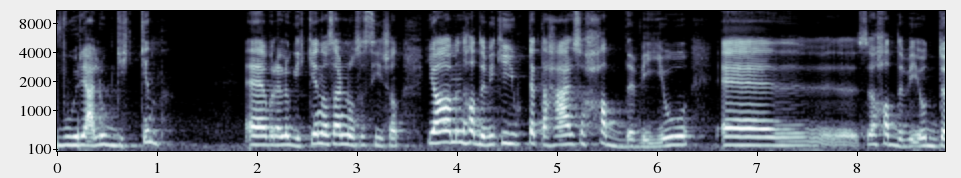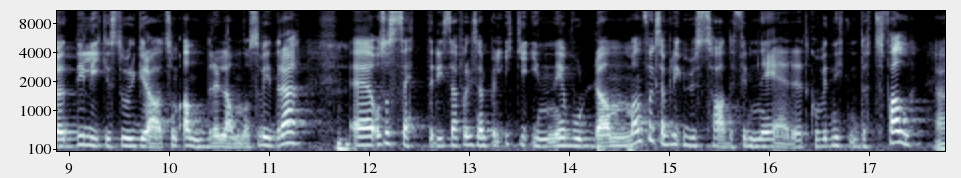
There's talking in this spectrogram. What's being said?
hvor er logikken? Eh, hvor er logikken? Og så er det noen som sier sånn Ja, men hadde vi ikke gjort dette her, så hadde vi jo eh, Så hadde vi jo dødd i like stor grad som andre land osv. Eh, og så setter de seg f.eks. ikke inn i hvordan man f.eks. i USA definerer et covid-19-dødsfall. Ja.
